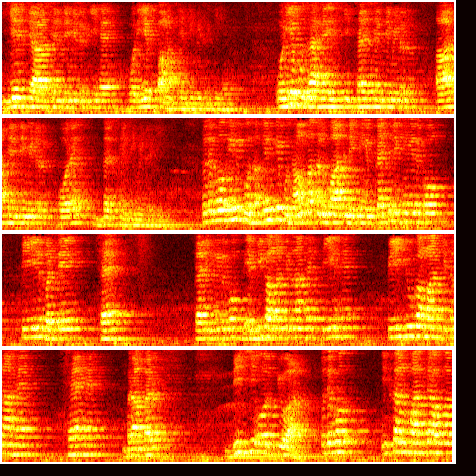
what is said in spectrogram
ये चार सेंटीमीटर की है और ये पाँच सेंटीमीटर की है। और ये भुजा है इसकी छह सेंटीमीटर, आठ सेंटीमीटर और दस सेंटीमीटर की। तो देखो, इन भुजा, इनके भुजाओं का अनुपात लिखेंगे तो कैसे लिखेंगे देखो? तीन बटे छह। क्या लिखेंगे देखो? ए बी का मान कितना है? तीन है। पी क्यू का मान कितना है? छह है, बराबर बीसी और क्यू आर तो देखो, इसका अनुपात क्या होगा?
